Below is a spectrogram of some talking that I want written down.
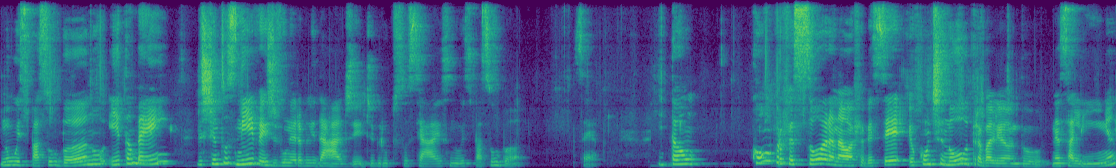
no espaço urbano e também distintos níveis de vulnerabilidade de grupos sociais no espaço urbano, certo? Então, como professora na UFABC, eu continuo trabalhando nessa linha.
